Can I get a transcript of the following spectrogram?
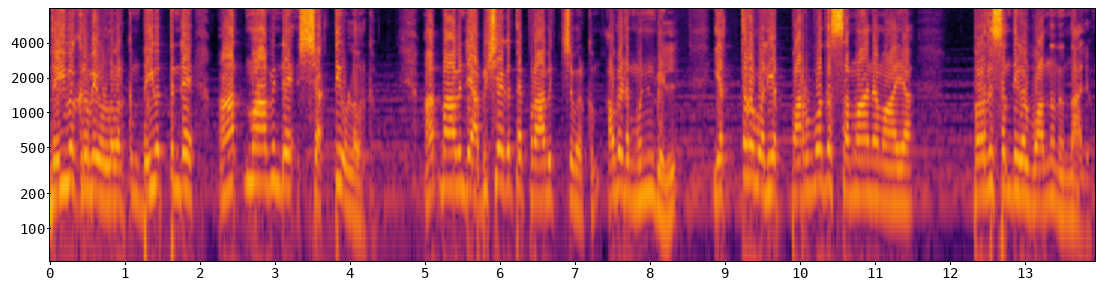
ദൈവകൃപയുള്ളവർക്കും ദൈവത്തിന്റെ ആത്മാവിന്റെ ശക്തിയുള്ളവർക്കും ആത്മാവിന്റെ അഭിഷേകത്തെ പ്രാപിച്ചവർക്കും അവരുടെ മുൻപിൽ എത്ര വലിയ പർവത സമാനമായ പ്രതിസന്ധികൾ വന്നു നിന്നാലും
